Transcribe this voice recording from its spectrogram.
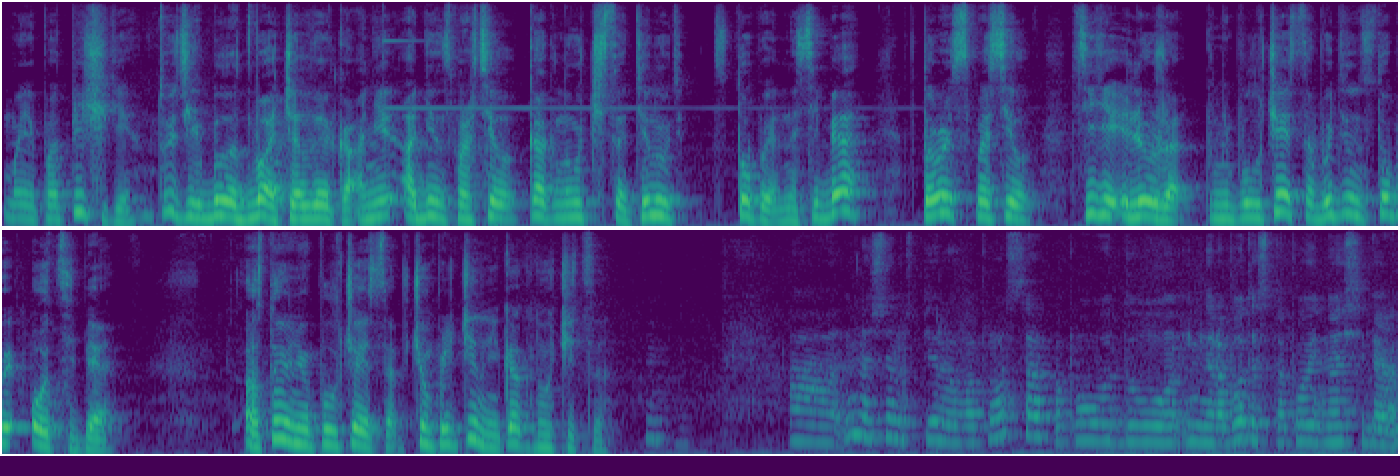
мои подписчики, то есть их было два человека, они, один спросил, как научиться тянуть стопы на себя, второй спросил, сидя и лежа, не получается выдвинуть стопы от себя. А что у него получается, в чем причина и как научиться? А, ну, начнем с первого вопроса по поводу именно работы стопой на себя.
